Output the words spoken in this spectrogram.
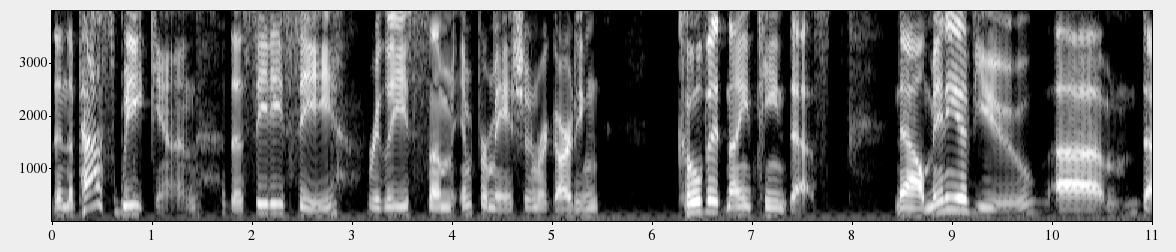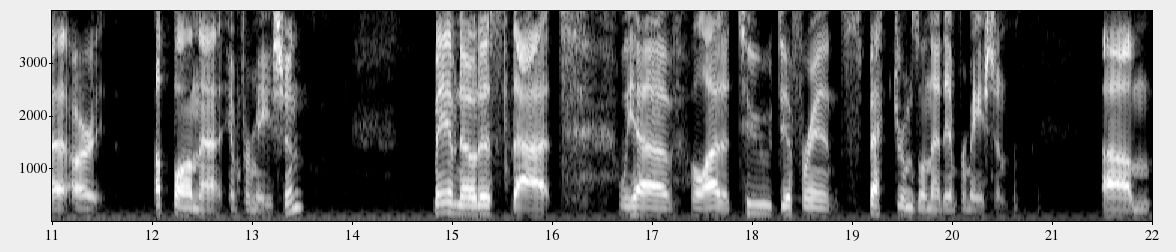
In the past weekend, the CDC released some information regarding COVID 19 deaths. Now, many of you um, that are up on that information may have noticed that we have a lot of two different spectrums on that information. Um,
